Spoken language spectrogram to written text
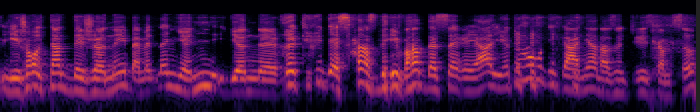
les gens ont le temps de déjeuner. Ben maintenant, il y, a une, il y, a une, recrudescence des ventes de céréales. Il y a toujours des gagnants dans une crise comme ça.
